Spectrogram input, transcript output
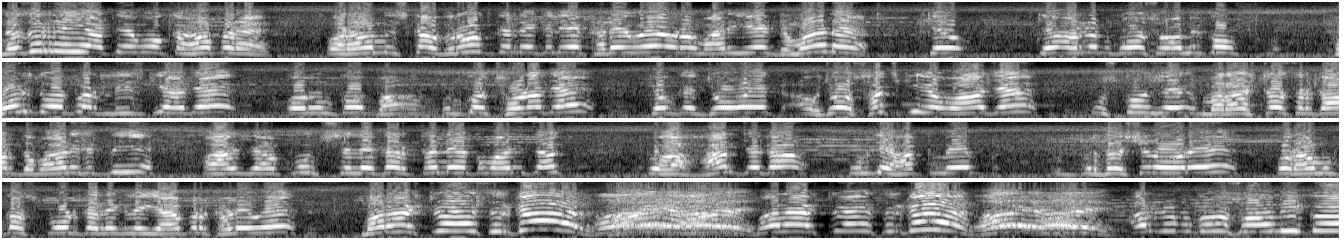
नज़र नहीं आते, वो कहाँ पर है? और हम इसका विरोध करने के लिए खड़े हुए और हमारी ये डिमांड है कि कि अर्नब गोस्वामी को फौरी तौर पर रिलीज़ किया जाए और उनको उनको छोड़ा जाए, क्योंकि जो एक, जो सच की आवाज़ है, उसको ये महाराष्ट्र सरकार दबा नहीं सकती है। आज यहाँ पुंछ से लेकर कन्याकुमारी तक तो हर जगह उनके हक में प्रदर्शन हो रहे हैं और हम उनका सपोर्ट करने के लिए यहाँ पर खड़े हुए हैं। महाराष्ट्र सरकार! महाराष्ट्र सरकार! अर्नब गोस्वामी को!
